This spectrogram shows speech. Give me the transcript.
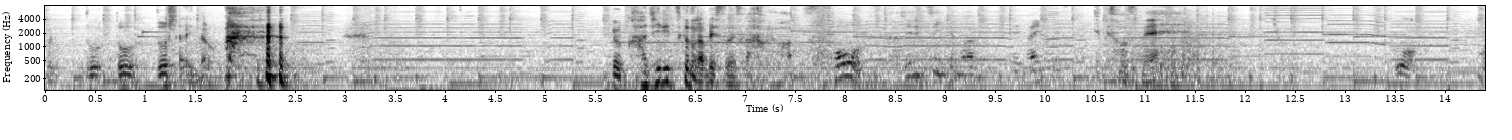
これどうどうどうしたらいいんだろう？かじりつくのがベストですか？これは。そうですかじりついてもらってないですそうですね。お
